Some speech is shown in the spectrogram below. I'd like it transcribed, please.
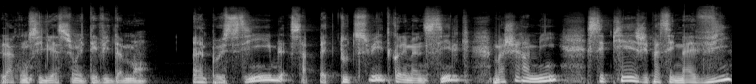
La conciliation est évidemment impossible, ça pète tout de suite. Coleman Silk, ma chère amie, ces pièces, j'ai passé ma vie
